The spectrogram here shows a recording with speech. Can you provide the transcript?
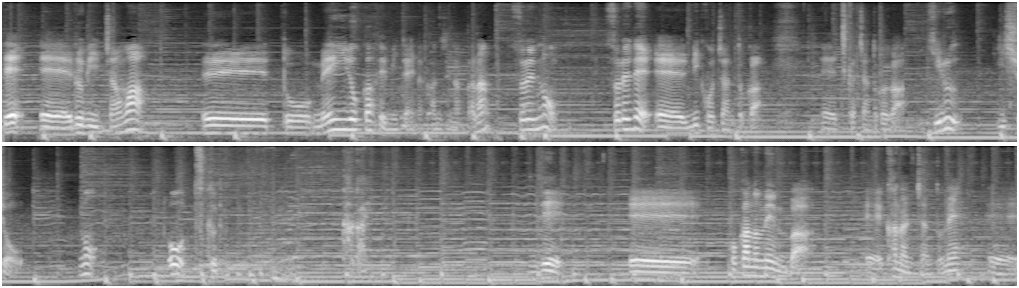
で、えールビーちゃんは、えーと、メイドカフェみたいな感じなんかな？それの、それで、えー、リコちゃんとか、えー、チカちゃんとかが着る衣装の、を作る係。で、えー、他のメンバー、えー、かなんちゃんとね、え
